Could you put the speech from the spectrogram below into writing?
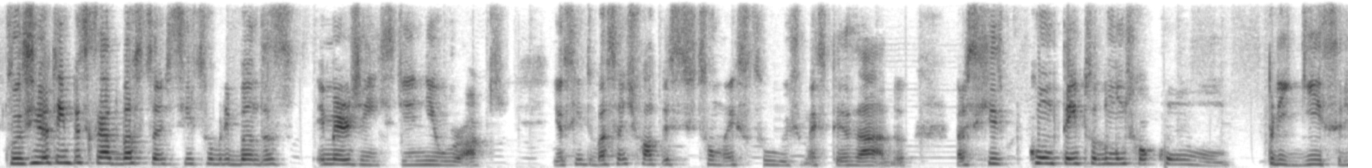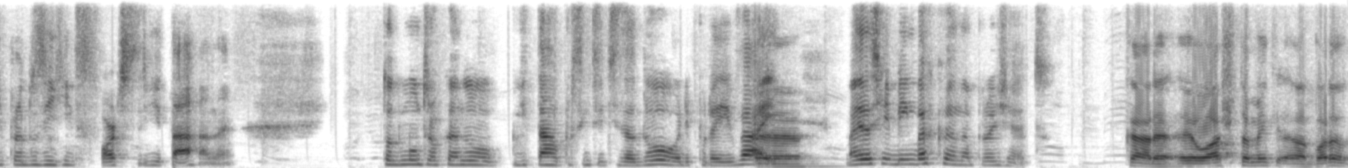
Inclusive, eu tenho pesquisado bastante assim, sobre bandas emergentes de new rock. E eu sinto bastante falta desse som mais sujo, mais pesado. Parece que com o tempo todo mundo ficou com preguiça de produzir riffs fortes de guitarra, né? Todo mundo trocando guitarra por sintetizador e por aí vai. É... Mas achei bem bacana o projeto. Cara, eu acho também que agora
